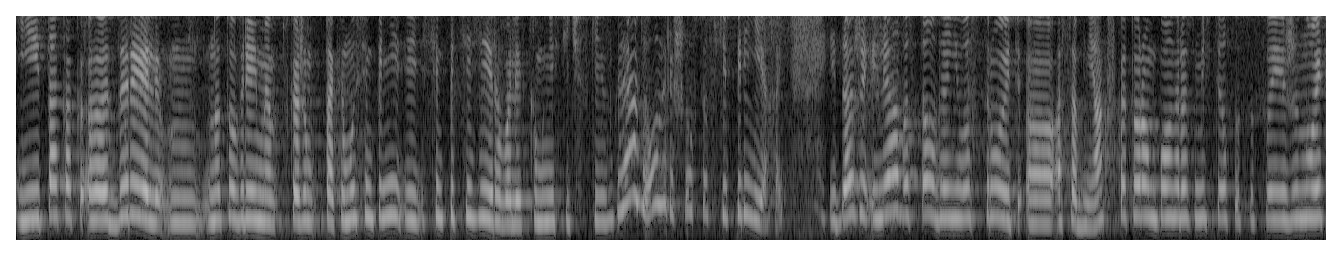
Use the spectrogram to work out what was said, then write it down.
И так как э, Дерель на то время, скажем так, ему симпатизировали коммунистические взгляды, он решил все-таки переехать. И даже Элиава стал для него строить особняк, в котором бы он разместился со своей женой,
